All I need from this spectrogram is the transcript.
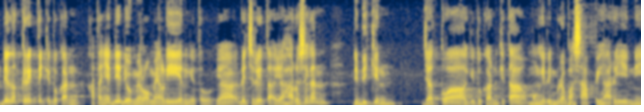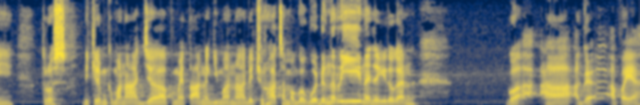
dia ngekritik gitu kan katanya dia diomel-omelin gitu. Ya dia cerita ya harusnya kan dibikin jadwal gitu kan kita mau ngirim berapa sapi hari ini terus dikirim ke mana aja pemetaannya gimana. Dia curhat sama gue gue dengerin aja gitu kan. Gue uh, agak apa ya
